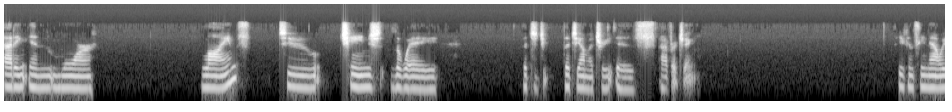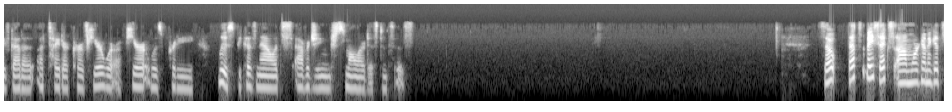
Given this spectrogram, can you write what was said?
adding in more lines to change the way the, ge the geometry is averaging. You can see now we've got a, a tighter curve here where up here it was pretty loose because now it's averaging smaller distances. So that's the basics. Um, we're going to get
